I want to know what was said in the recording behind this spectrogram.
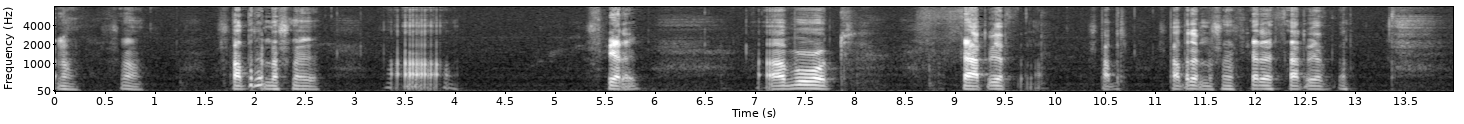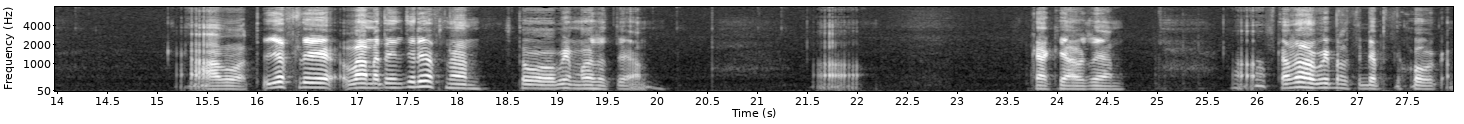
ну, ну, потребностной а, сферой. А вот, соответственно, потребностной сферой, соответственно. А вот, если вам это интересно, то вы можете, а, как я уже а, сказал, выбрать себе психолога.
